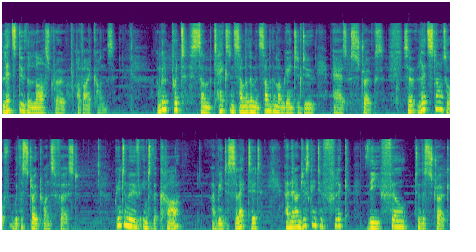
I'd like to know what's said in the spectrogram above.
let's do the last row of icons. I'm going to put some text in some of them and some of them I'm going to do as strokes. So let's start off with the stroked ones first. Going to move into the car, I'm going to select it and then I'm just going to flick the fill to the stroke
